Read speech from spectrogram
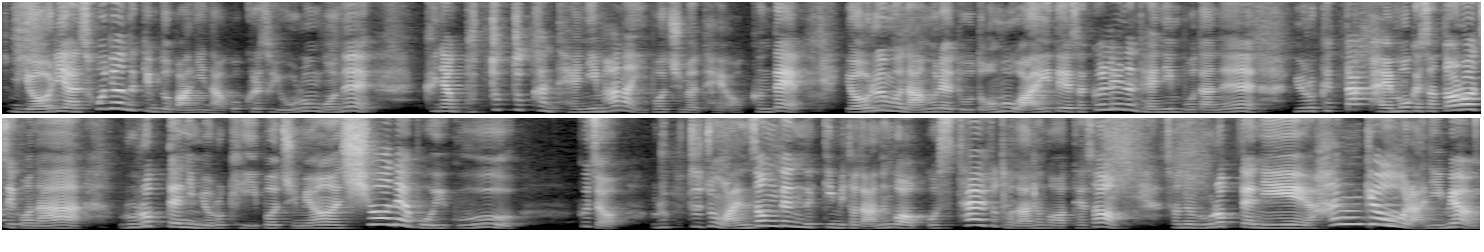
좀 여리한 소녀 느낌도 많이 나고 그래서 요런 거는 그냥 무뚝뚝한 데님 하나 입어주면 돼요. 근데 여름은 아무래도 너무 와이드해서 끌리는 데님보다는 이렇게 딱 발목에서 떨어지거나 롤업 데님 이렇게 입어주면 시원해 보이고 그죠? 룩도 좀 완성된 느낌이 더 나는 것 같고 스타일도 더 나는 것 같아서 저는 롤업 데님 한겨울 아니면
